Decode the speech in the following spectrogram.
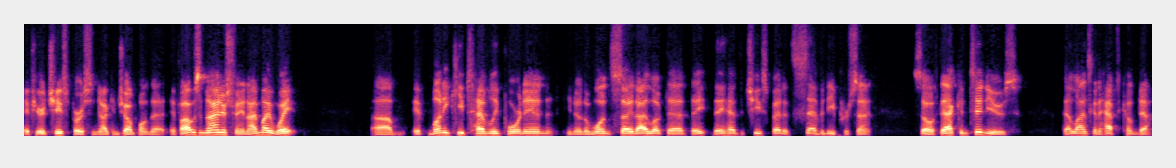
If you're a Chiefs person, I can jump on that. If I was a Niners fan, I might wait. Um, if money keeps heavily poured in, you know, the one site I looked at, they they had the Chiefs bet at seventy percent. So if that continues, that line's going to have to come down.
